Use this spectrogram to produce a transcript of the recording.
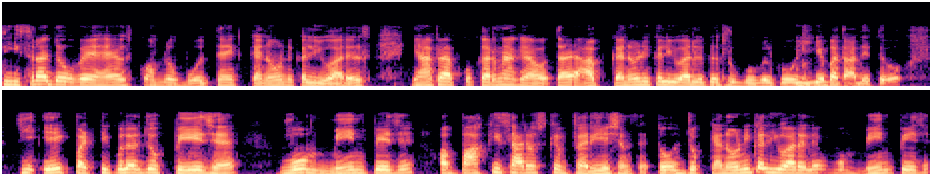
तीसरा जो वे है, उसको हम लोग बोलते हैं कैनोनिकल यू आर एल्स यहाँ पे आपको करना क्या होता है, आप कैनोनिकल यू आर एल के थ्रू गूगल को ये बता देते हो कि एक पर्टिकुलर जो पेज है, वो मेन पेज है, और बाकी सारे उसके वेरिएशन है। तो जो कैनोनिकल यू आर एल है, वो मेन पेज है।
